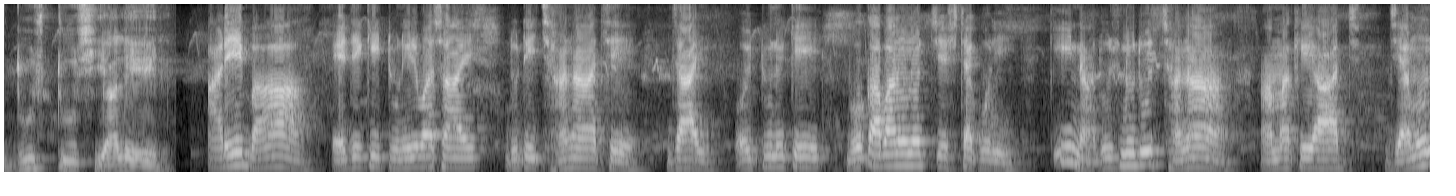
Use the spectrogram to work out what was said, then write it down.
দুষ্টু শিয়ালের। আরে বা এদিকে টুনির বাসায় দুটি ছানা আছে। যাই, ওই টুনিকে বোকা বানানোর চেষ্টা করি। কি নাদুস নুদুস ছানা? আমাকে আজ যেমন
